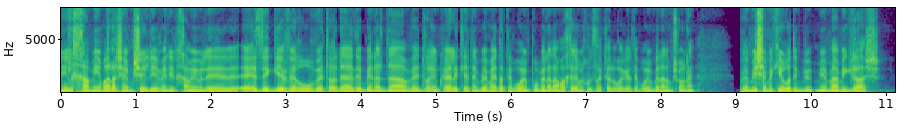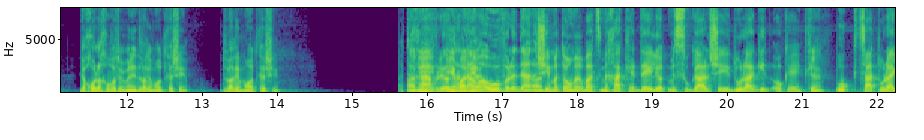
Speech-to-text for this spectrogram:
נלחמים על השם שלי ונלחמים לאיזה גבר הוא ואתה יודע איזה בן אדם ודברים כאלה, כי אתם באמת, אתם רואים פה בן אדם אחר מחוץ לכדורגל, אתם רואים בן אדם שונה. ומי שמכיר אותי מהמגרש, יכול לחוות ממני דברים מאוד קשים. דברים מאוד קשים. אתה אני- חייב להיות אדם אני- אהוב על ידי אני- אנשים, אתה אומר בעצמך, כדי להיות מסוגל שידעו להגיד, אוקיי, כן. הוא קצת אולי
